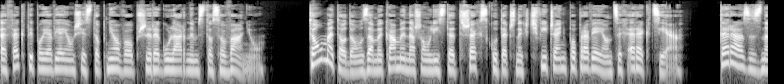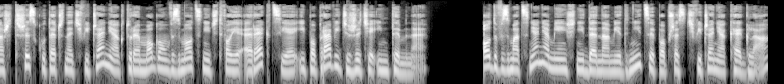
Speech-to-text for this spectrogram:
Efekty pojawiają się stopniowo przy regularnym stosowaniu. Tą metodą zamykamy naszą listę trzech skutecznych ćwiczeń poprawiających erekcję. Teraz znasz trzy skuteczne ćwiczenia, które mogą wzmocnić Twoje erekcje i poprawić życie intymne. Od wzmacniania mięśni D na miednicy poprzez ćwiczenia Kegla,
